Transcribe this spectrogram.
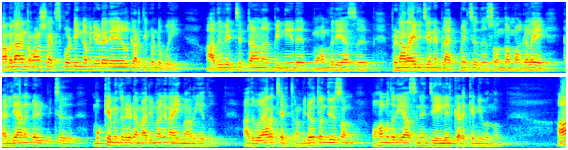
കമല ഇന്റർനാഷണൽ എക്സ്പോർട്ടിംഗ് കമ്പനിയുടെ രേഖകൾ കടത്തിക്കൊണ്ടുപോയി. അത് വെച്ചിട്ടാണ് പിന്നീട് മുഹമ്മദ് റിയാസ് പിണറായി വിജയനെ ബ്ലാക്ക്മെയിൽ ചെയ്ത് സ്വന്തം മകളെ കല്യാണം കഴിപ്പിച്ച് മുഖ്യമന്ത്രിയുടെ മരുമകനായി മാറിയത്. അത് വേറെ ചരിത്രം. ഇരുപത്തഞ്ച് ദിവസം മുഹമ്മദ് റിയാസിന് ജയിലിൽ കിടക്കേണ്ടി വന്നു. ആ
